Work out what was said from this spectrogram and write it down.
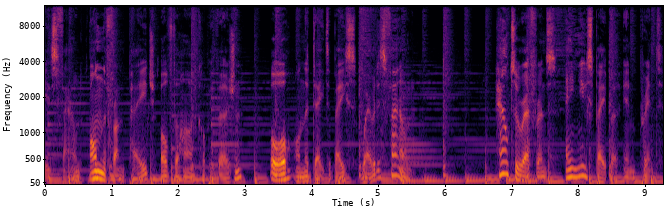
is found on the front page of the hard copy version or on the database where it is found. How to reference a newspaper in print.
